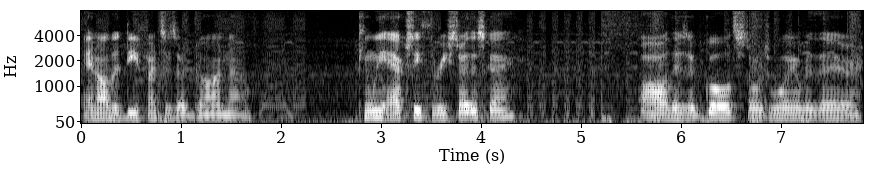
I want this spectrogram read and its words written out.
And all the defenses are gone now. Can we actually 3-star this guy? Oh, there's a gold storage way over there.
